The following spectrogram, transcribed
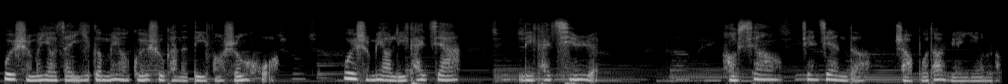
为什么要在一个没有归属感的地方生活？为什么要离开家，离开亲人？好像渐渐的找不到原因了。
